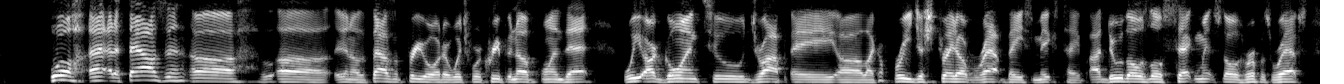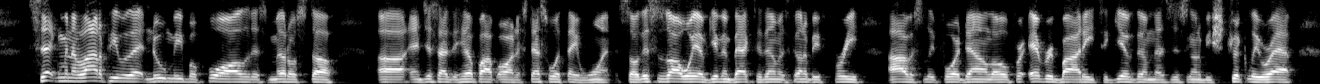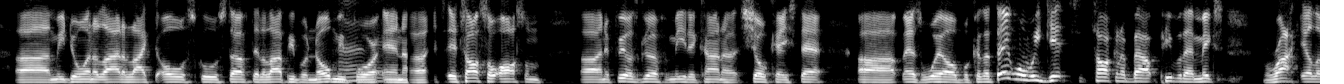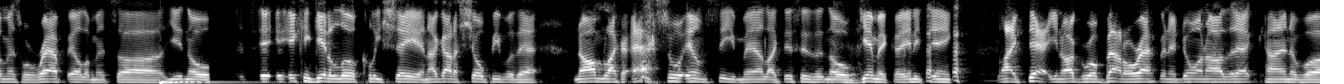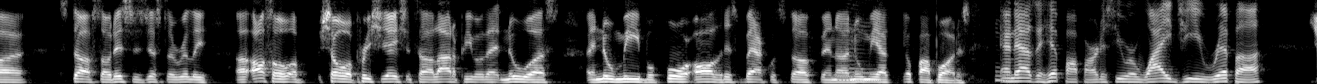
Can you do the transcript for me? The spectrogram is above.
Well, at a thousand, uh, uh, you know, the thousand pre-order, which we're creeping up on that. We are going to drop a uh, like a free, just straight up rap based mixtape. I do those little segments, those rippers raps segment. A lot of people that knew me before all of this metal stuff, uh, and just as a hip hop artist, that's what they want. So this is our way of giving back to them. It's going to be free, obviously, for a download for everybody to give them. That's just going to be strictly rap. Uh, me doing a lot of like the old school stuff that a lot of people know me for, and uh, it's it's also awesome, uh, and it feels good for me to kind of showcase that uh, as well because I think when we get to talking about people that mix rock elements with rap elements, uh, you know, it's it, it can get a little cliche, and I got to show people that no, I'm like an actual MC, man. Like this isn't no gimmick or anything like that. You know, I grew up battle rapping and doing all of that kind of uh, stuff. So this is just a really uh, also a show appreciation to a lot of people that knew us and knew me before all of this backward stuff and uh, knew me as a hip hop artist. And as a hip hop artist, you were YG Rippa,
